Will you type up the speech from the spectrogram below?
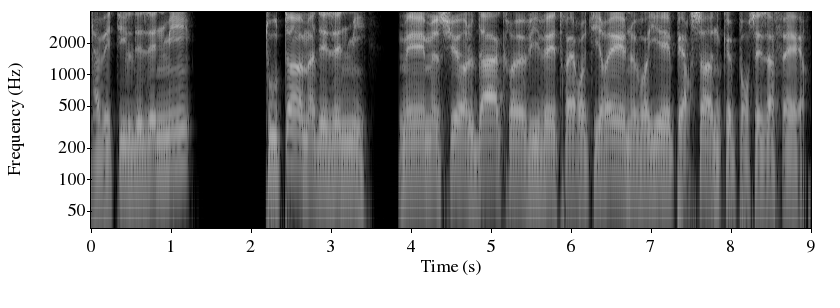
Avait-il des ennemis? Tout homme a des ennemis, mais M. Holdacre vivait très retiré et ne voyait personne que pour ses affaires.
